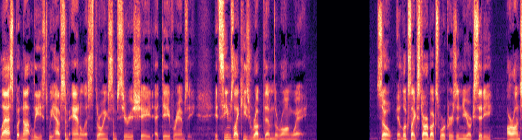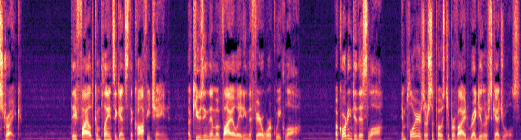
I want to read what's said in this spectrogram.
Last but not least, we have some analysts throwing some serious shade at Dave Ramsey. It seems like he's rubbed them the wrong way. So, it looks like Starbucks workers in New York City are on strike. They filed complaints against the coffee chain, accusing them of violating the Fair Workweek law. According to this law, employers are supposed to provide regular schedules,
